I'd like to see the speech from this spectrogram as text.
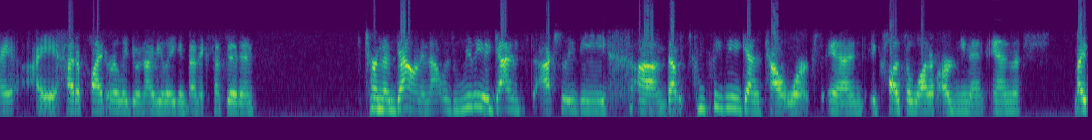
I I had applied early to an Ivy League and been accepted and turned them down, and that was really against actually the um, that was completely against how it works, and it caused a lot of argument. And my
